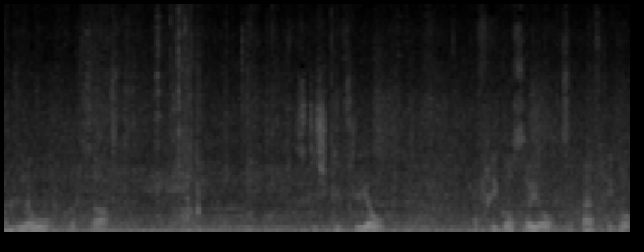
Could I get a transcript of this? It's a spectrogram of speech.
Un yaourt comme ça. Parce que je kiffe les yaourts. Un frigo sans yaourt, c'est pas un frigo.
